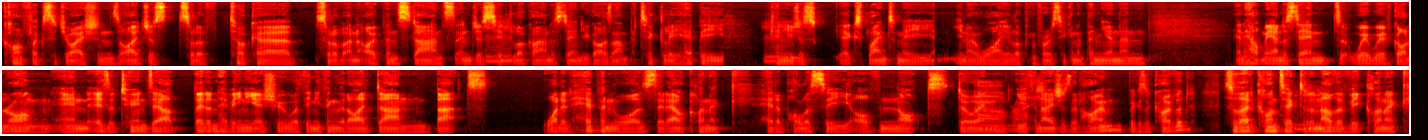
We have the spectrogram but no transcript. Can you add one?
conflict situations, I just sort of took a sort of an open stance and just Mm-hmm. said, "Look, I understand you guys aren't particularly happy. Can Mm. you just explain to me, you know, why you're looking for a second opinion and and help me understand where we've gone wrong?" And as it turns out, they didn't have any issue with anything that I'd done, but what had happened was that our clinic had a policy of not doing Oh, right. euthanasias at home because of COVID. So they'd contacted Mm-hmm. another vet clinic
